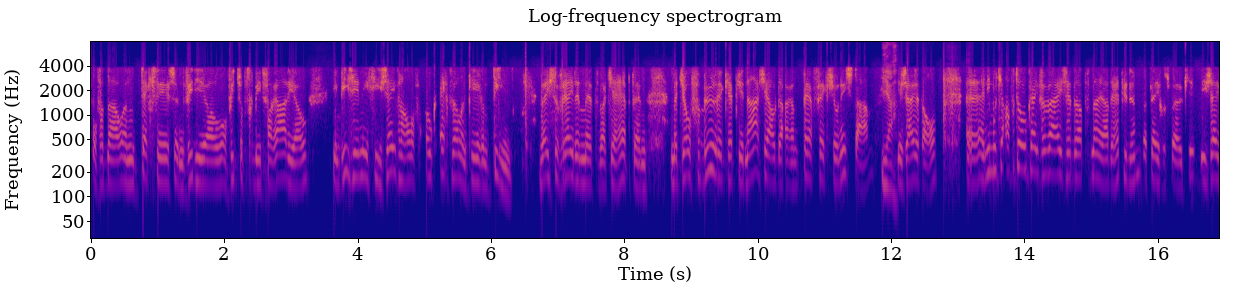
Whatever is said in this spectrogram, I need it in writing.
of het nou een tekst is, een video of iets op het gebied van radio. In die zin is die 7,5 ook echt wel een keer een 10. Wees tevreden met wat je hebt. En met Joop Verbuurik heb je naast jou daar een perfectionist staan. Ja. Je zei het al. Eh, en die moet je af en toe ook even wijzen dat, nou ja, daar heb je hem, dat tegelspeukje. Die 7,5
